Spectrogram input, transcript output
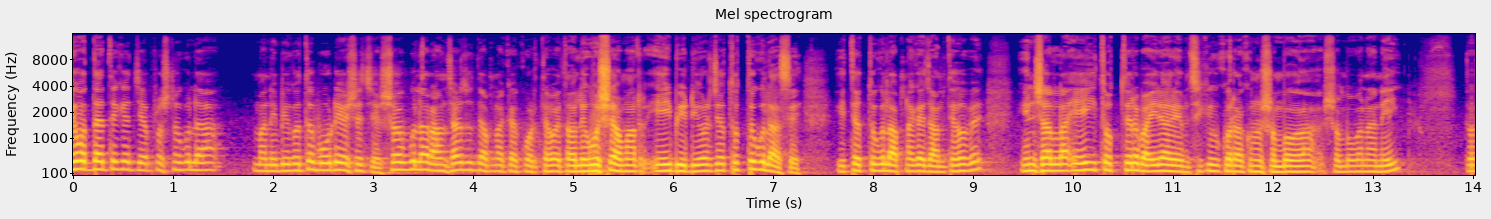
এই অধ্যায় থেকে যে প্রশ্নগুলা মানে বিগত বোর্ডে এসেছে, সবগুলোর আনসার যদি আপনাকে করতে হয়, তাহলে অবশ্যই আমার এই ভিডিওর যে তথ্যগুলো আছে, এই তথ্যগুলো আপনাকে জানতে হবে। ইনশাল্লাহ এই তথ্যের বাইরে আর এমসিকিউ করার কোনো সম্ভব, সম্ভাবনা নেই। তো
